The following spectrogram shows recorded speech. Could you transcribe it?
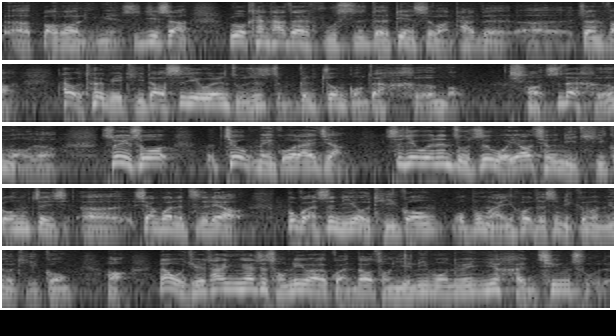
呃报告里面，实际上如果看他在福斯的电视网他的呃专访，他有特别提到世界卫生组织是怎么跟中共在合谋。哦，是在合谋的，所以说，就美国来讲，世界卫生组织，我要求你提供这些呃相关的资料，不管是你有提供我不满意，或者是你根本没有提供，哦，那我觉得他应该是从另外管道，从严立梦那边已经很清楚的，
